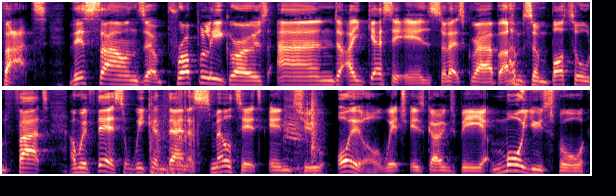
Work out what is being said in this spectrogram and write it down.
fat. This sounds uh, properly gross, and I guess it is. So let's grab um, some bottled fat, and with this, we can then smelt it into oil, which is going to be more useful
